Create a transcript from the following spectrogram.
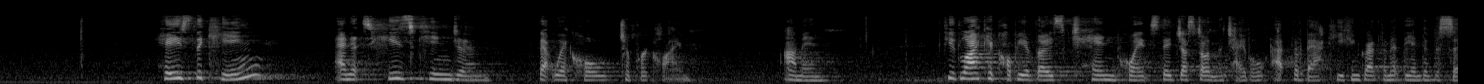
He's the King, and it's His kingdom that we're called to proclaim. Amen. If you'd like a copy of those 10 points, they're just on the table at the back. You can grab them at the end of the service.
